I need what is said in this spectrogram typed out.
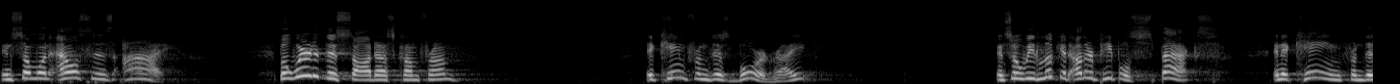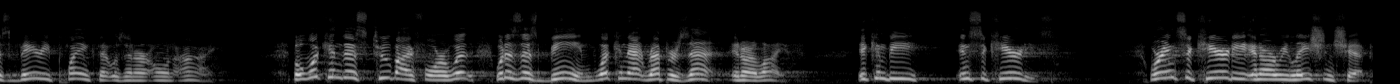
in someone else's eye. But where did this sawdust come from? It came from this board, right? And so we look at other people's specs, and it came from this very plank that was in our own eye. But what can this two by four, what, what is this beam, what can that represent in our life? It can be insecurities. We're insecurity in our relationship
